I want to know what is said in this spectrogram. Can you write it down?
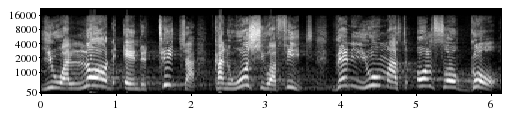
your Lord and teacher, can wash your feet, then you must also go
